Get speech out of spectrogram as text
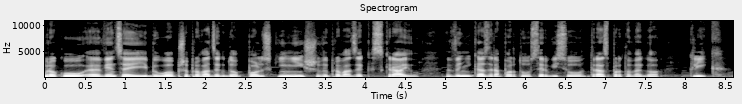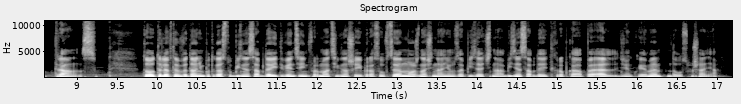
roku e, więcej było przeprowadzek do Polski niż wyprowadzek z kraju. Wynika z raportu serwisu transportowego Click Trans. To tyle w tym wydaniu podcastu Business Update. Więcej informacji w naszej prasówce. Można się na nią zapisać na businessupdate.pl. Dziękujemy. Do usłyszenia.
